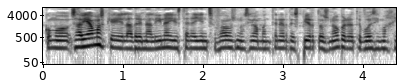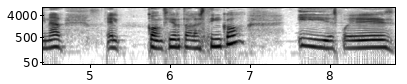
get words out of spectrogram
como sabíamos que la adrenalina y estar ahí enchufados nos iba a mantener despiertos, ¿no? Pero te puedes imaginar el concierto a las 5 y después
